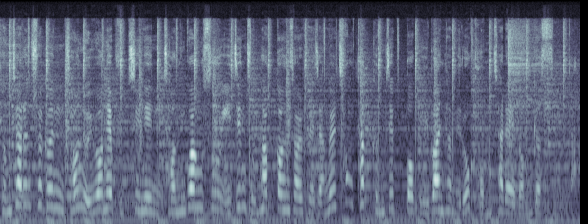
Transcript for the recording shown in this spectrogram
경찰은 최근 전 의원의 부친인 전광수 이진종합건설 회장을 청탁금지법 위반 혐의로 검찰에 넘겼습니다.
